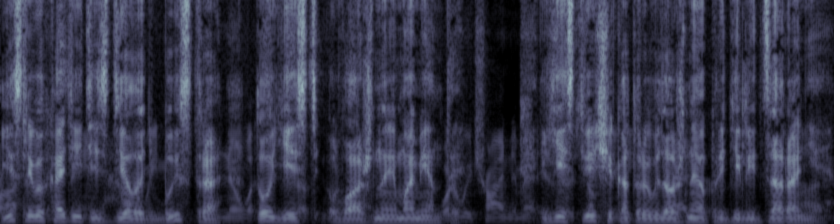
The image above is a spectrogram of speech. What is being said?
Если вы хотите сделать быстро, то есть важные моменты. Есть вещи, которые вы должны определить заранее.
